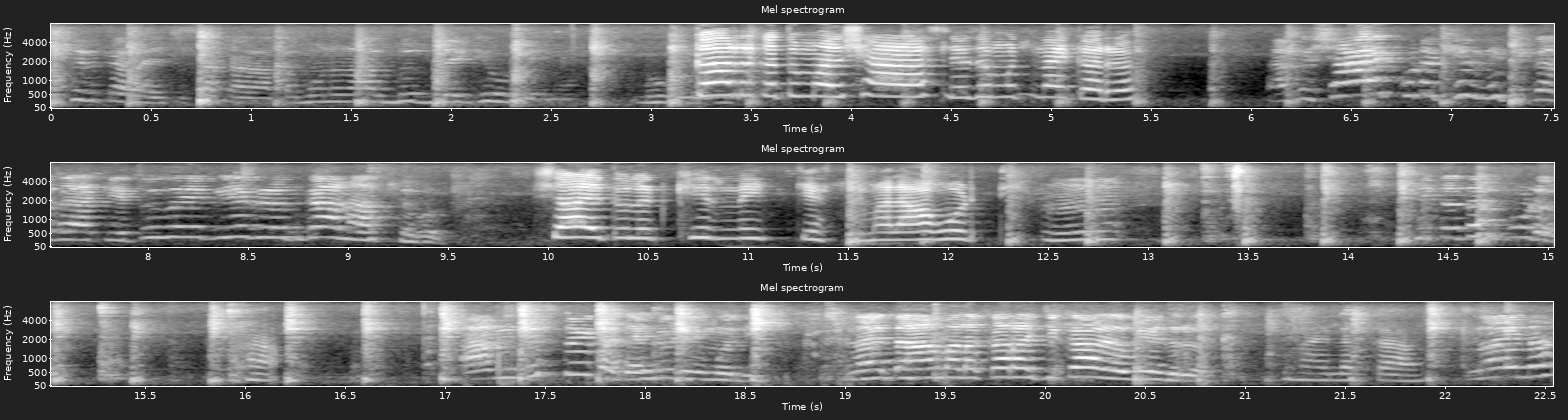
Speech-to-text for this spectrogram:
खीर करायची सकाळ. आता म्हणून आज दूध लय ठेवले नाही कर का तुम्हाला? शाळा असल्या जमत नाही कर. अगं शाळेत कुठं खीर नाही का जाते? तुझं एक वेगळंच गाणं असतं बघ. शाळेत उलट खीर नाही असते मला आवडते. हा. आम्ही दिसतोय का त्या व्हिडिओमध्ये नाही तर आम्हाला करायची काळ वेंद्र. नाही का नाही ना?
